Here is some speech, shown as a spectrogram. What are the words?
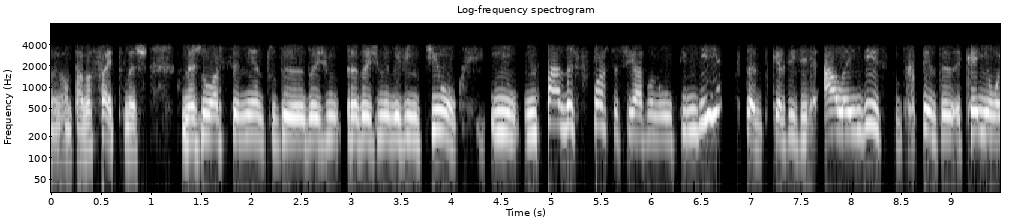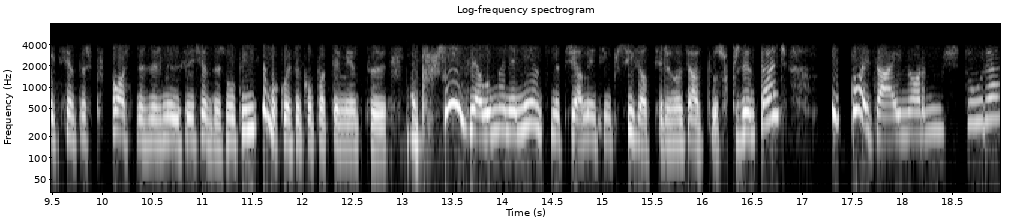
não estava feito, mas, mas no orçamento de dois, para 2021, e metade das propostas chegavam no último dia, portanto, quer dizer, além disso, de repente caíam 800 propostas das 1.600 no último dia, uma coisa completamente impossível, humanamente, materialmente impossível de ser analisada pelos representantes, e depois há a enorme mistura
